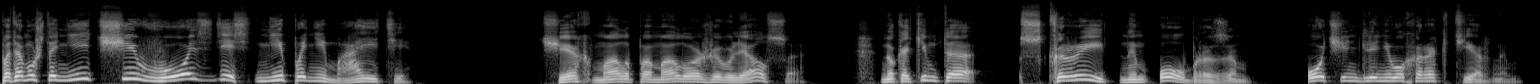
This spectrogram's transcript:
потому что ничего здесь не понимаете. Чех мало-помалу оживлялся, но каким-то скрытным образом, очень для него характерным.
